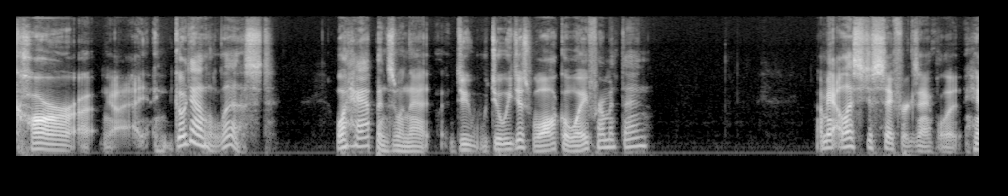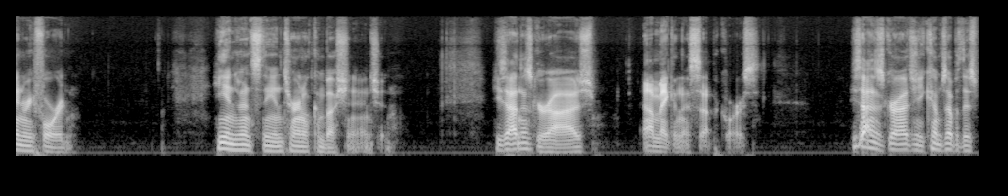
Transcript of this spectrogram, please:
car. Uh, go down the list. What happens when that do do we just walk away from it then? I mean, let's just say, for example, that Henry Ford, he invents the internal combustion engine. He's out in his garage. I'm making this up, of course. He's out in his garage and he comes up with this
